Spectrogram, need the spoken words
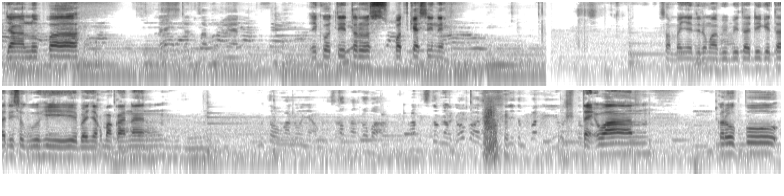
jangan lupa ikuti terus podcast ini. Sampainya di rumah bibi tadi kita disuguhi banyak makanan. Tekwan kerupuk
